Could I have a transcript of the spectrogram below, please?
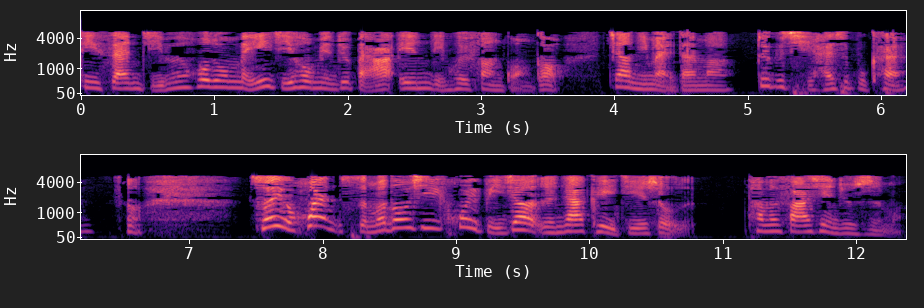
第三集，或者每一集后面就把它 ending 会放广告，这样你买单吗？对不起，还是不看。所以换什么东西会比较人家可以接受的？他们发现就是什么？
